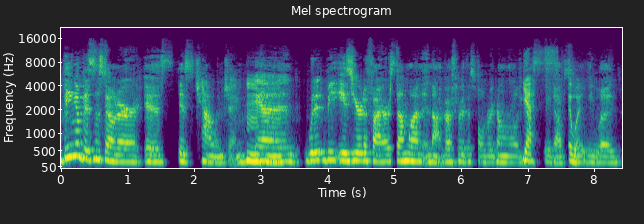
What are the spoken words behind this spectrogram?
being a business owner is is challenging. Mm-hmm. And would it be easier to fire someone and not go through this whole rigmarole? Yes, yes it absolutely it would. would.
